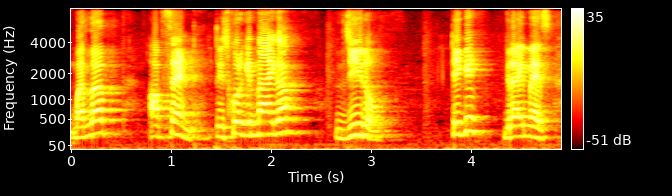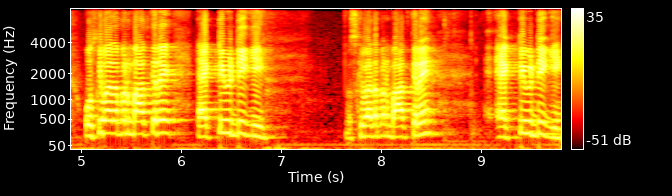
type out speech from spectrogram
मतलब अपसेंट तो स्कोर कितना आएगा? ज़ीरो ठीक है? ग्राइमेस उसके बाद अपन बात करें एक्टिविटी की। उसके बाद अपन बात करें एक्टिविटी की।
